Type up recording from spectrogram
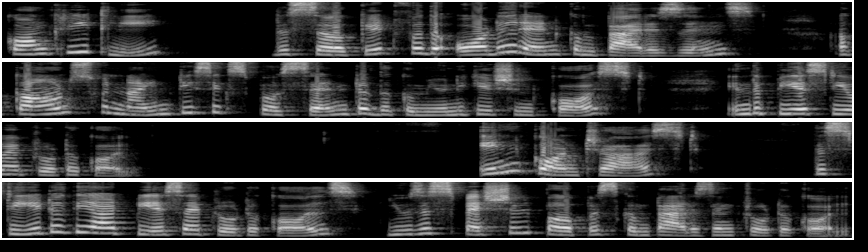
Concretely, the circuit for the order n comparisons accounts for 96% of the communication cost in the PSTY protocol. In contrast, the state-of-the-art PSI protocols use a special purpose comparison protocol.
